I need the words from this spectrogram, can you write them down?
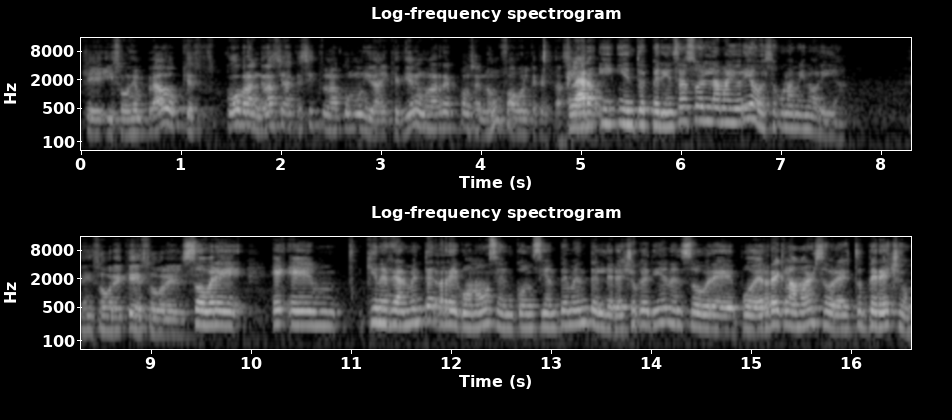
que, y son empleados que cobran gracias a que existe una comunidad y que tienen una responsabilidad, no es un favor que te está haciendo. Claro, ¿Y, en tu experiencia eso es la mayoría o eso es una minoría? Eh, ¿Sobre qué? Sobre el... Sobre eh, em, quienes realmente reconocen conscientemente el derecho que tienen sobre poder reclamar sobre estos derechos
